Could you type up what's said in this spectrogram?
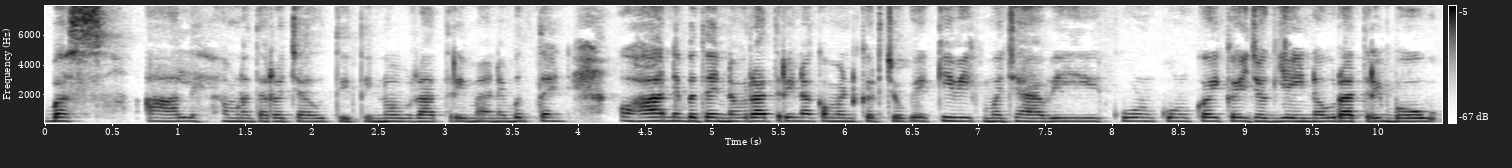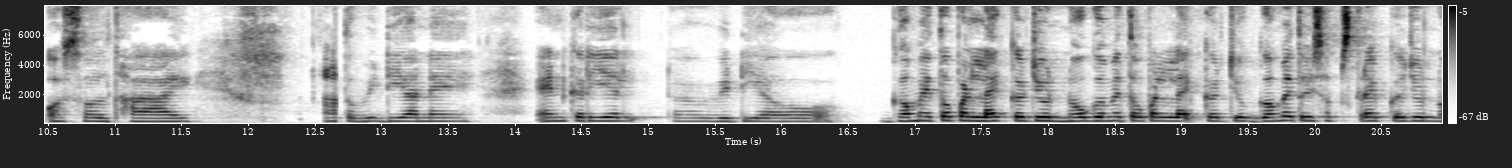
બસ, આ હાલે. હમણાં તો રજા આવતી હતી નવરાત્રિમાં ને બધાય હા, ને બધાય નવરાત્રિના કમેન્ટ કરજો કે કેવી મજા આવી, કોણ કોણ, કઈ કઈ જગ્યાએ નવરાત્રિ બહુ અસલ થાય. તો વિડીયાને એન્ડ કરીએ. વીડિયો ગમે તો પણ લાઈક કરજો, ન ગમે તો પણ લાઈક કરજો. ગમે તોય સબસ્ક્રાઈબ કરજો, ન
